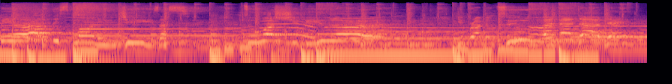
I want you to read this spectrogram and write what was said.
me up this morning, Jesus, to worship you, Lord. You brought me to another day.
